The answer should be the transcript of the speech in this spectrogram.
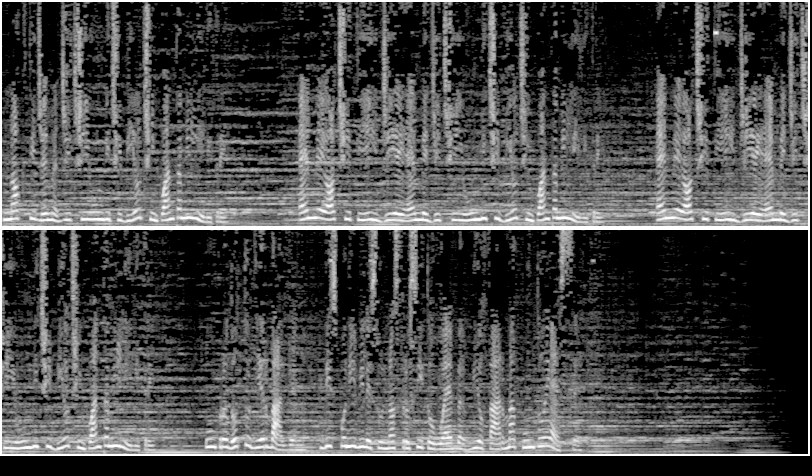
Noctigem GC11 Bio 50 ml. NOCTIGAM-GC11 Bio 50 ml. NOCTIGAM-GC11 Bio 50 ml. Un prodotto di Erbalgem, disponibile sul nostro sito web biofarma.es.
